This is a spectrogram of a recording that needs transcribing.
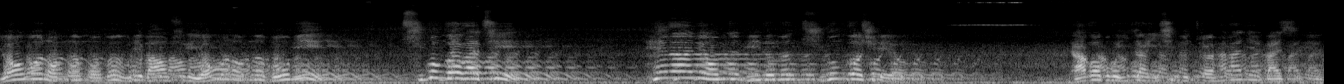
영혼 없는 몸은 우리 마음속에 영혼 없는 몸이 죽은 것 같이 행함이 없는 믿음은 죽은 것이래요. 야고보 2장 26절 하나님의 말씀이에요.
